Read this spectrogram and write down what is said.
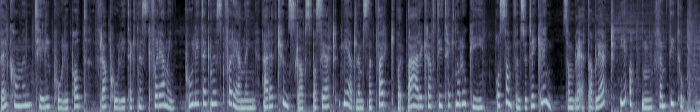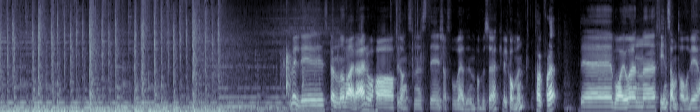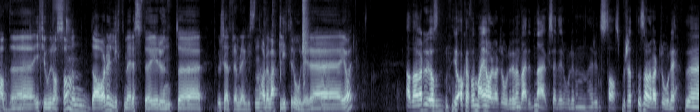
Velkommen til Polipod fra Politeknisk forening. Politeknisk forening er et kunnskapsbasert medlemsnettverk for bærekraftig teknologi og samfunnsutvikling som ble etablert i 1852. Veldig spennende å være her og ha finansminister Slagsvold Vedum på besøk. Velkommen. Takk for det. Det var jo en eh, fin samtale vi hadde i fjor også, men da var det litt mer støy rundt eh, budsjettfremleggelsen. Har det vært litt roligere i år? Ja, vært, altså, jo, akkurat for meg har det vært roligere, men verden er jo ikke så veldig rolig. Men rundt statsbudsjettet så har det vært rolig. Det,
